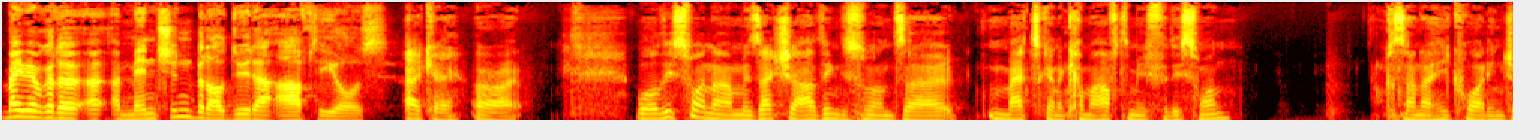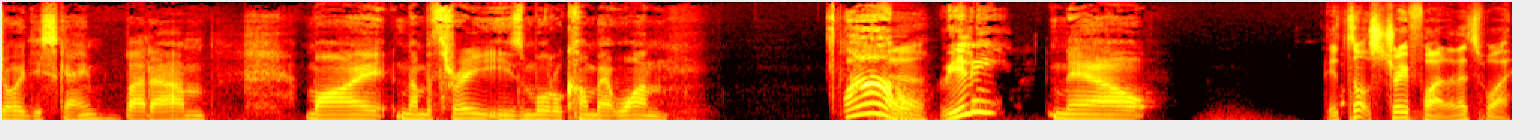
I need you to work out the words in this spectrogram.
maybe I've got a, a mention, but I'll do that after yours. Okay, all right. Well, this one um is actually I think this one's uh Matt's going to come after me for this one because I know he quite enjoyed this game. But um, my number three is Mortal Kombat One. Wow, Yeah. really? Now, It's not Street Fighter. That's why.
